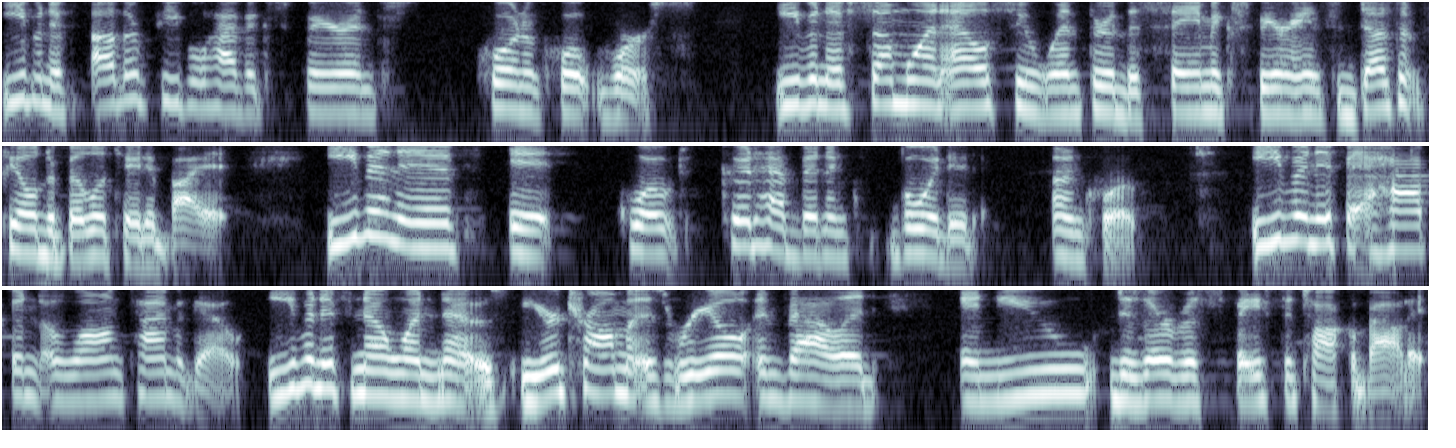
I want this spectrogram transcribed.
even if other people have experienced quote unquote worse even if someone else who went through the same experience doesn't feel debilitated by it even if it quote could have been avoided unquote even if it happened a long time ago, even if no one knows, your trauma is real and valid, and you deserve a space to talk about it.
